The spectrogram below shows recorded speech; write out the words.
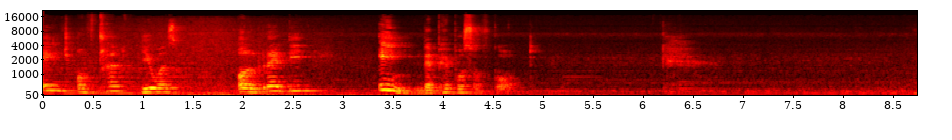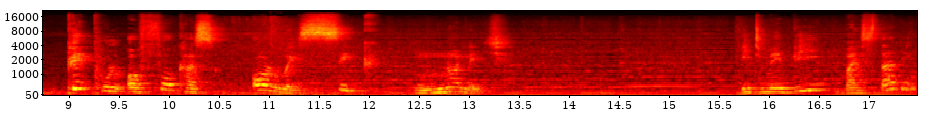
age of 12, he was already in the purpose of God. people of focus always seek knowledge. It may be by studying,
